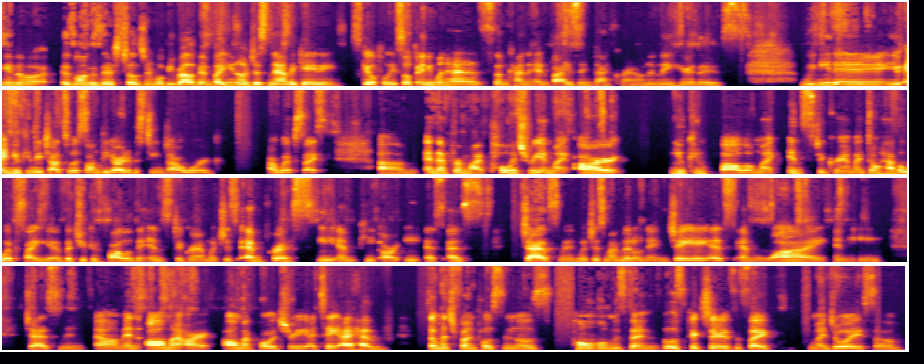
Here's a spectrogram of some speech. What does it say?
You know as long as there's children will be relevant but you know just navigating skillfully. So if anyone has some kind of advising background and they hear this we need it. You, and you can reach out to us on theartofesteem.org our website. Um, and then for my poetry and my art you can follow my Instagram. I don't have a website yet, but you can follow the Instagram, which is Empress, E M P R E S S, Jasmyne, which is my middle name, J A S M Y N E, Jasmyne. Um, and all my art, all my poetry, I take, I have so much fun posting those poems and those pictures. It's like my joy. So,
